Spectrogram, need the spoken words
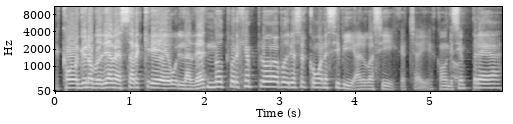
Es como que uno podría pensar que la Death Note, por ejemplo, podría ser como un SCP, algo así, ¿cachai? Es como que Oh. siempre.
